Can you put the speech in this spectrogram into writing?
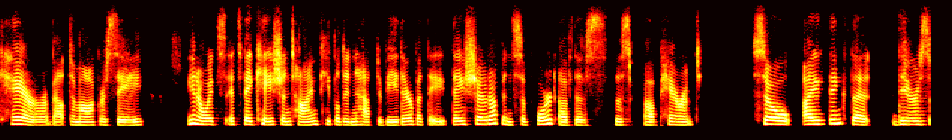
care about democracy. You know, it's it's vacation time. People didn't have to be there, but they they showed up in support of this this uh, parent. So I think that there's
